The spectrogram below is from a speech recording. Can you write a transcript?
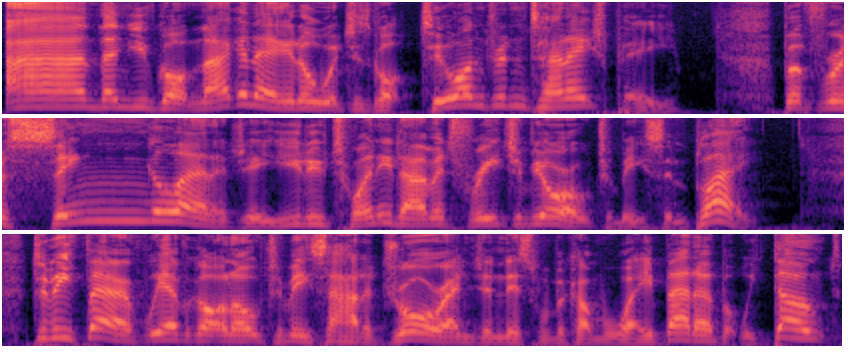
And then you've got Naganadel, which has got 210 HP, but for a single energy, you do 20 damage for each of your Ultra Beasts in play. To be fair, if we ever got an Ultra Beast that had a draw engine, this would become way better, but we don't,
